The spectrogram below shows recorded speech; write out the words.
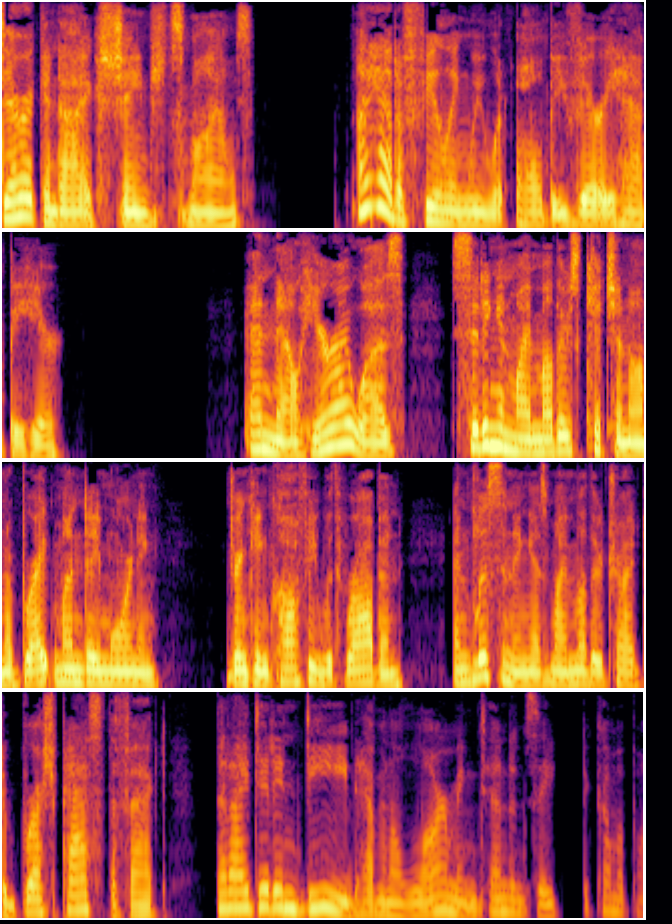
Derek and I exchanged smiles. I had a feeling we would all be very happy here. And now here I was, sitting in my mother's kitchen on a bright Monday morning, drinking coffee with Robin, and listening as my mother tried to brush past the fact that I did indeed have an alarming tendency to come upon.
